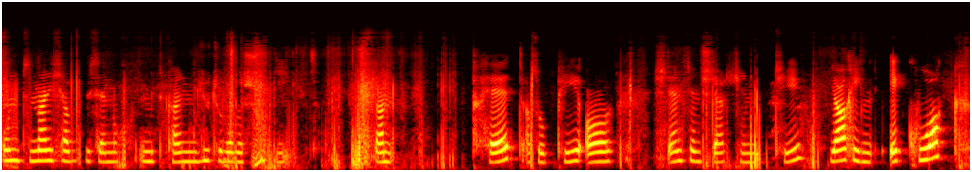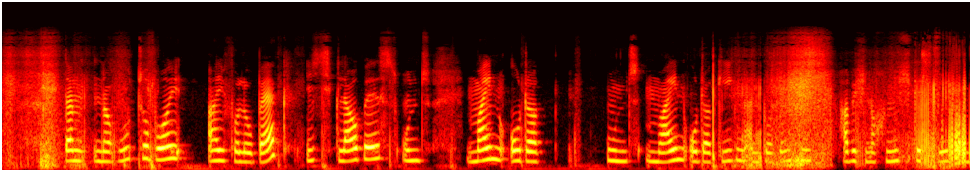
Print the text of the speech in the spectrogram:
Und nein, ich habe bisher noch mit keinem YouTuber gespielt. Dann Pet, also P-A Sternchen, Sternchen T. Ja, gegen Equak. Dann Naruto Boy, I follow back. Ich glaube es. Und mein oder und mein oder gegen einen berühmten habe ich noch nicht. Und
